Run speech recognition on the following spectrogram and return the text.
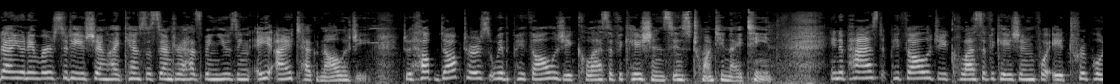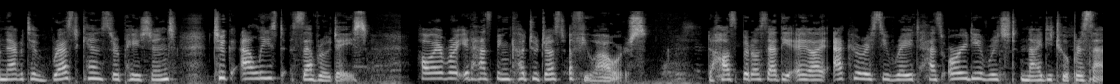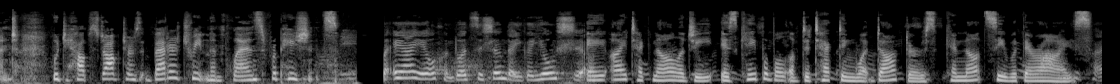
Fudan University Shanghai Cancer Center has been using AI technology to help doctors with pathology classification since 2019. In the past, pathology classification for a triple negative breast cancer patient took at least several days. However, it has been cut to just a few hours. The hospital said the AI accuracy rate has already reached 92%, which helps doctors better treatment plans for patients. AI technology is capable of detecting what doctors cannot see with their eyes.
